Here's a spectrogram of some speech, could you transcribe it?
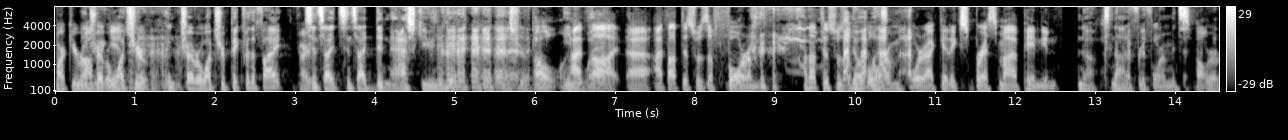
Mark, you're wrong And Trevor, again. what's your and Trevor? What's your pick for the fight? Since I since I didn't ask you, and you get it. That's your opinion Oh, I thought uh, I thought this was a forum. I thought this was a No, forum where I could express my opinion. no, it's not a free forum. It's Oh.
